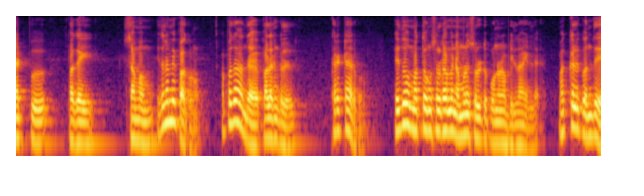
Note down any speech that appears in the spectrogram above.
நட்பு பகை சமம் இதெல்லாமே பார்க்கணும். அப்போ தான் அந்த பலன்கள் கரெக்டாக இருக்கும் ஏதோ மற்றவங்க சொல்கிற மாதிரி நம்மளும் சொல்லிட்டு போகணும் அப்படிலாம் இல்லை. மக்களுக்கு வந்து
